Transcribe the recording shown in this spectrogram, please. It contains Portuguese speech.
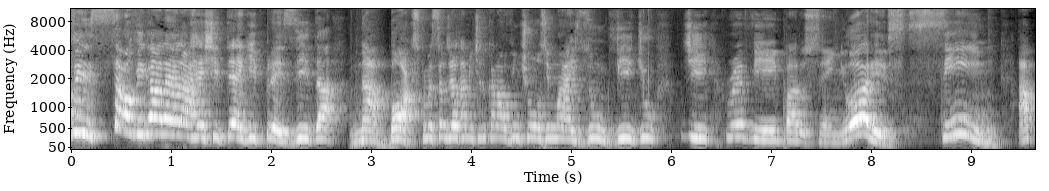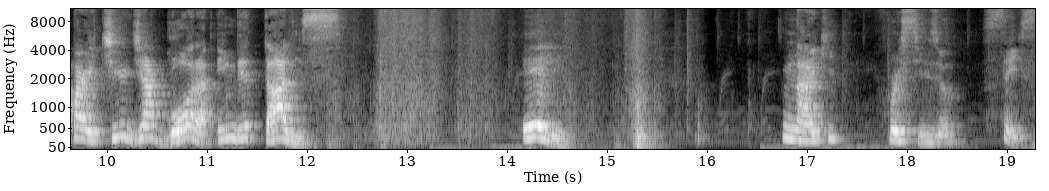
Salve, salve galera! Hashtag presida na box. Começando diretamente do canal 2011, mais um vídeo de review para os senhores. Sim, a partir de agora, em detalhes. Ele, Nike Precision 6.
